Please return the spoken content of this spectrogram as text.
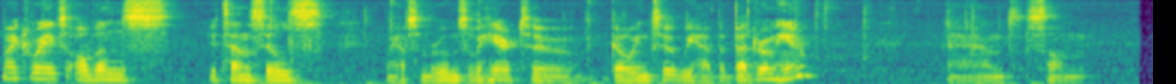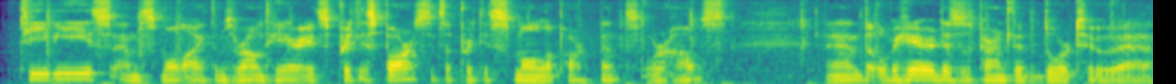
Microwaves, ovens, utensils. We have some rooms over here to go into. We have the bedroom here and some TVs and small items around here. It's pretty sparse. It's a pretty small apartment or house. And over here, this is apparently the door to uh,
